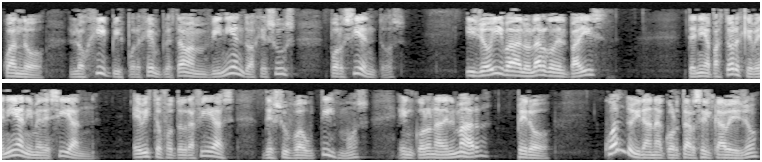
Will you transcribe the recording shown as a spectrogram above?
Cuando los hippies, por ejemplo, estaban viniendo a Jesús por cientos, y yo iba a lo largo del país, tenía pastores que venían y me decían, he visto fotografías de sus bautismos en Corona del Mar, pero ¿cuándo irán a cortarse el cabello?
